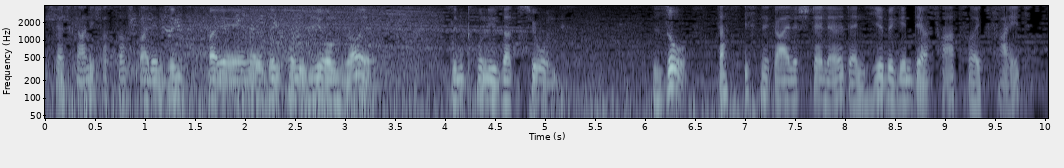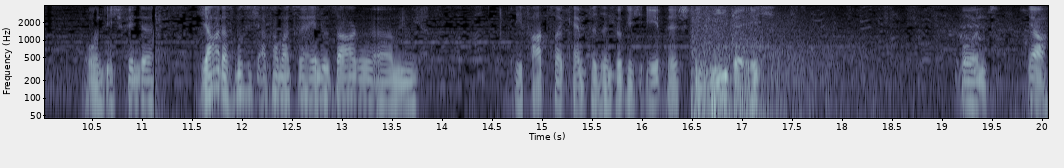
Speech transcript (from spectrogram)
ich weiß gar nicht, was das bei, dem Syn bei der Synchronisierung soll. Synchronisation. So, das ist eine geile Stelle, denn hier beginnt der Fahrzeugfight. Und ich finde, ja, das muss ich einfach mal zu Halo sagen, ähm, die Fahrzeugkämpfe sind wirklich episch, die liebe ich. Und ja,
